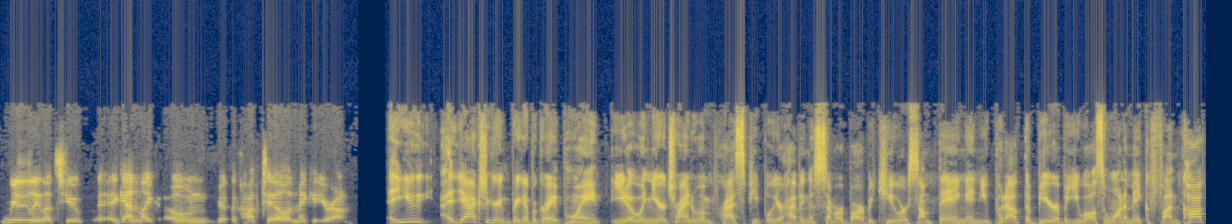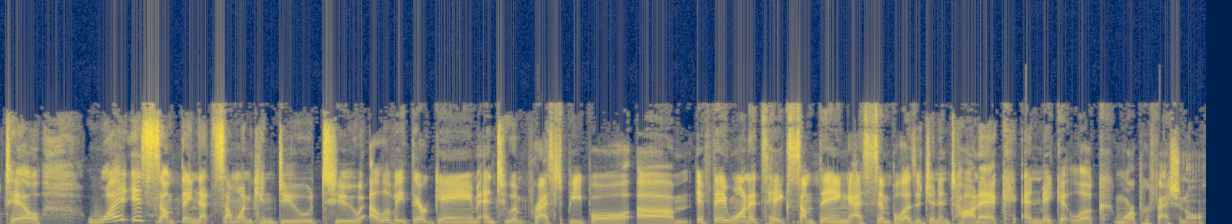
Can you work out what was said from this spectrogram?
really lets you again like own the cocktail and make it your own you you actually bring up a great point. You know, when you're trying to impress people, you're having a summer barbecue or something, and you put out the beer, but you also want to make a fun cocktail. What is something that someone can do to elevate their game and to impress people um, if they want to take something as simple as a gin and tonic and make it look more professional?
